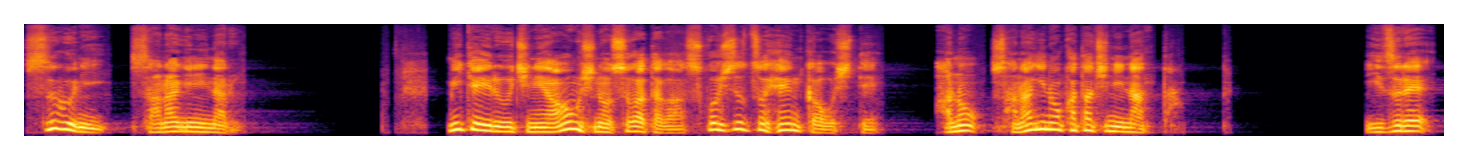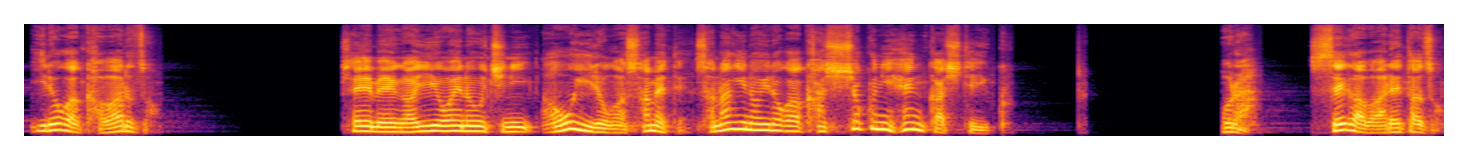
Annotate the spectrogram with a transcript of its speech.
すぐにさなぎになる。見ているうちに青虫の姿が少しずつ変化をして、あのさなぎの形になった。いずれ色が変わるぞ。生命が言い終えのうちに青い色が冷めて、さなぎの色が褐色に変化していく。ほら、背が割れたぞ。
